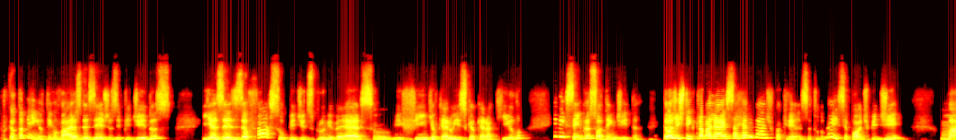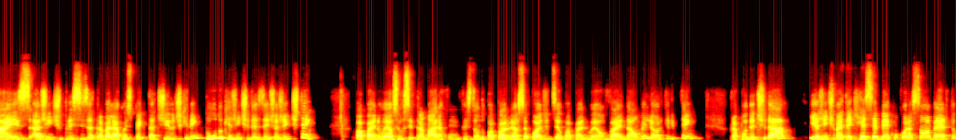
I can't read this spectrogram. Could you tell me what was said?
Porque eu também, eu tenho vários desejos e pedidos, e às vezes eu faço pedidos para o universo, enfim, que eu quero isso, que eu quero aquilo, e nem sempre eu sou atendida. Então a gente tem que trabalhar essa realidade com a criança. Tudo bem, você pode pedir, mas a gente precisa trabalhar com a expectativa de que nem tudo que a gente deseja a gente tem. Papai Noel, se você trabalha com a questão do Papai Noel, você pode dizer: o Papai Noel vai dar o melhor que ele tem para poder te dar, e a gente vai ter que receber com o coração aberto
